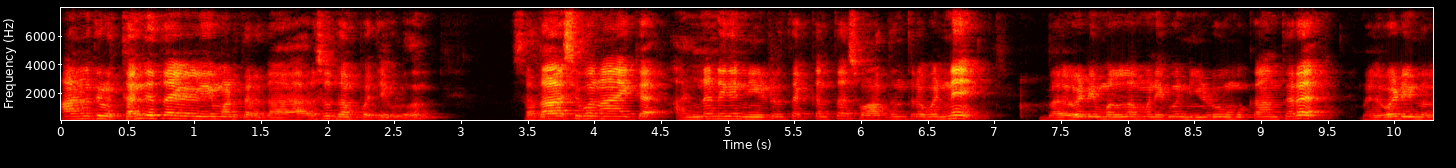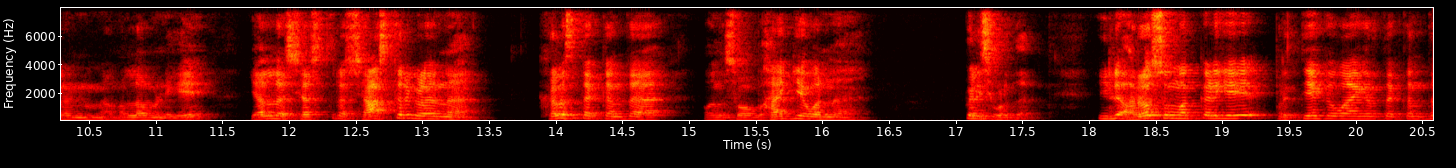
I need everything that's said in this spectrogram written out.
ಆ ನಂತರ ತಂದೆ ತಾಯಿಗಳು ಏನು ಮಾಡ್ತಾರೆ ಅರಸು ದಂಪತಿಗಳು. ಸದಾಶಿವ ನಾಯಕ ಅಣ್ಣನಿಗೆ ನೀಡಿರತಕ್ಕಂಥ ಸ್ವಾತಂತ್ರ್ಯವನ್ನೇ ಬೆಳವಡಿ ಮಲ್ಲಮ್ಮನಿಗೂ ನೀಡುವ ಮುಖಾಂತರ ಬೆಳವಡಿ ಮಲ್ಲ, ಮಲ್ಲಮ್ಮನಿಗೆ ಎಲ್ಲ ಶಸ್ತ್ರ ಶಾಸ್ತ್ರಗಳನ್ನು ಕಲಿಸ್ತಕ್ಕಂಥ ಒಂದು ಸೌಭಾಗ್ಯವನ್ನು ಕಲಿಸಿಕೊಡ್ತಾರೆ. ಇಲ್ಲಿ ಅರಸು ಮಕ್ಕಳಿಗೆ ಪ್ರತ್ಯೇಕವಾಗಿರ್ತಕ್ಕಂಥ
